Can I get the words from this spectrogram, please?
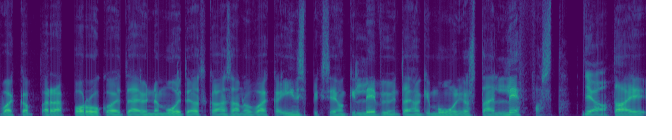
vaikka rap-porukoita ja ynnä muita, jotka on saanut vaikka inspiksi johonkin levyyn tai johonkin muuhun jostain leffasta Joo. tai,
